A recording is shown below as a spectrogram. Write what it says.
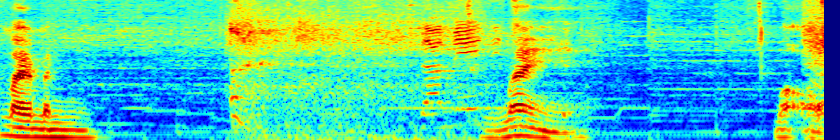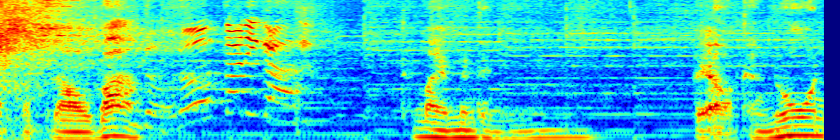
ทำไมมันถึงไม่มาออกกับเราบ้าง ทำไมมันถึงไปออกทางนู้น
